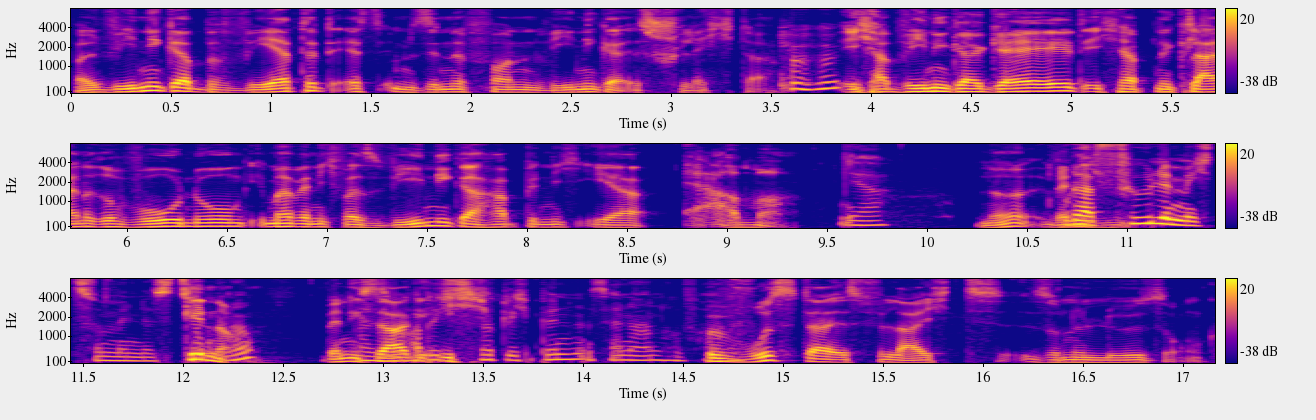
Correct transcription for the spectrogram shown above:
Weil weniger bewertet es im Sinne von weniger ist schlechter. Mhm. Ich habe weniger Geld, ich habe eine kleinere Wohnung. Immer wenn ich was weniger habe, bin ich eher ärmer. Ja. Ne? Wenn Oder ich, fühle mich zumindest. So, Genau. Ne? Wenn ich also, sage, ich ich wirklich bin, ist ja eine andere Frage. bewusster ist vielleicht so eine Lösung.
